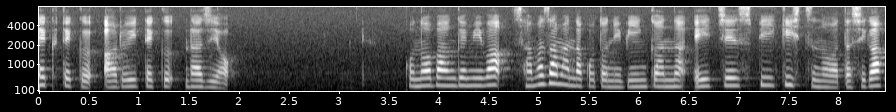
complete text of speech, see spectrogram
テクテク歩いてくラジオ。この番組はさまざまなことに敏感な HSP 気質の私が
